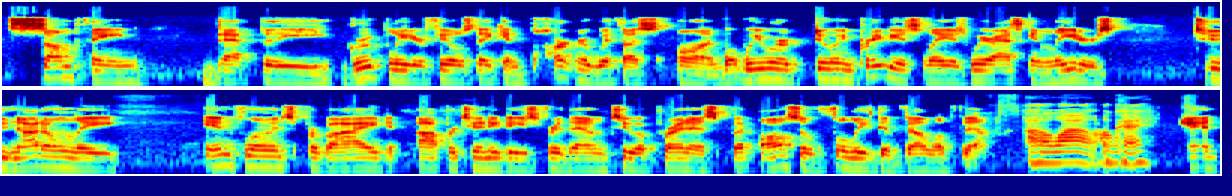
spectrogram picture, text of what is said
something that the group leader feels they can partner with us on. What we were doing previously is we were asking leaders to not only influence, provide opportunities for them to apprentice, but also fully develop them. Oh wow. Oh. Okay. And,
